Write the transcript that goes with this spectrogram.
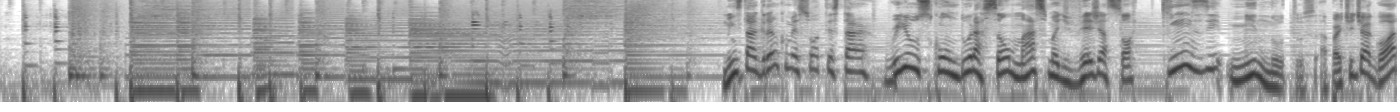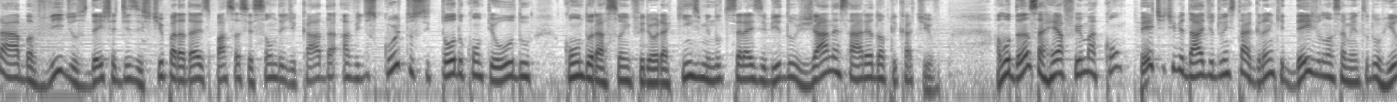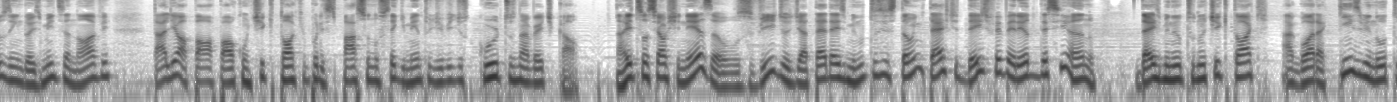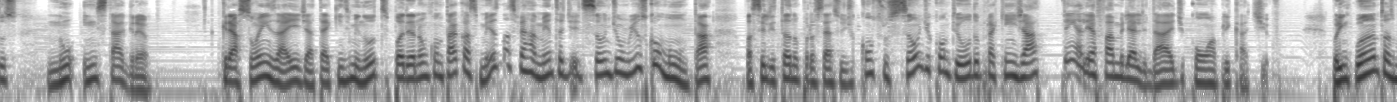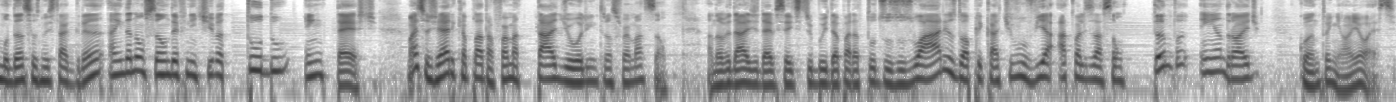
No Instagram começou a testar Reels com duração máxima de veja só 15 minutos. A partir de agora, a aba Vídeos deixa de existir para dar espaço à seção dedicada a vídeos curtos e todo o conteúdo com duração inferior a 15 minutos será exibido já nessa área do aplicativo. A mudança reafirma a competitividade do Instagram, que desde o lançamento do Reels em 2019 está ali ó, pau a pau com o TikTok por espaço no segmento de vídeos curtos na vertical. Na rede social chinesa, os vídeos de até 10 minutos estão em teste desde fevereiro desse ano 10 minutos no TikTok, agora 15 minutos no Instagram. Criações aí de até 15 minutos poderão contar com as mesmas ferramentas de edição de um Reels comum, tá? Facilitando o processo de construção de conteúdo para quem já tem ali a familiaridade com o aplicativo. Por enquanto, as mudanças no Instagram ainda não são definitivas, tudo em teste, mas sugere que a plataforma está de olho em transformação. A novidade deve ser distribuída para todos os usuários do aplicativo via atualização tanto em Android quanto em iOS.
